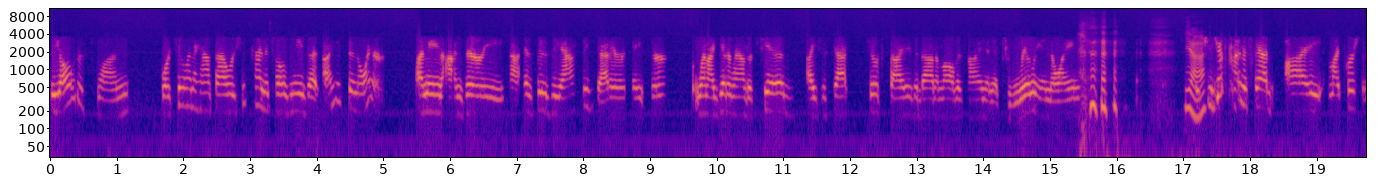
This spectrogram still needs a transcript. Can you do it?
The oldest one, for two and a half hours, just kind of told me that I just annoy her. I mean, I'm very uh, enthusiastic. That irritates her. When I get around her kids, I just got too excited about them all the time, and it's really annoying. Yeah. She just kind of said, I, my person,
